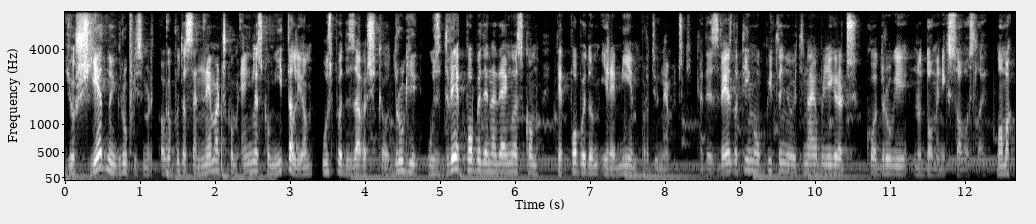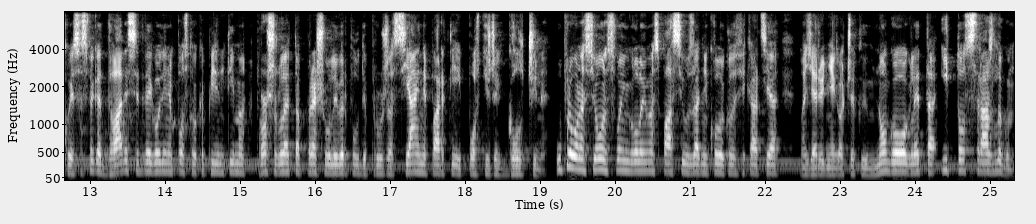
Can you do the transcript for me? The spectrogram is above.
još jednoj grupi smrti, ovoga puta sa Nemačkom, Engleskom i Italijom, uspeo da završi kao drugi uz dve pobede nad Engleskom te pobedom i remijem protiv Nemačke. Kada je zvezda tima u pitanju i ti najbolji igrač, ko drugi, no Dominik Soboslaj. Momak koji je sa svega 22 godine postao kapitan tima, prošlog leta prešao u Liverpool gde pruža sjajne partije i postiže golčine. Upravo nas je on svojim golovima spasio u zadnjem kolu kvalifikacija, Mađari od njega očekuju mnogo ovog leta i to s razlogom.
